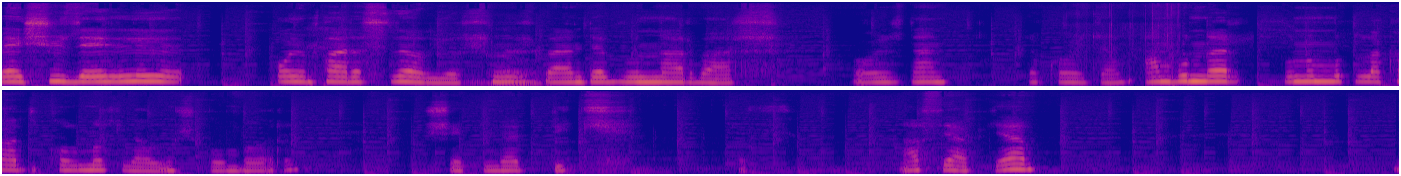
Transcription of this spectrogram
550 oyun parası da alıyorsunuz. Bende bunlar var. O yüzden de koyacağım. Ama bunlar bunun mutlaka dik olması lazım şu bombaların. Bu şekilde dik. Nasıl yapacağım? Hı.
